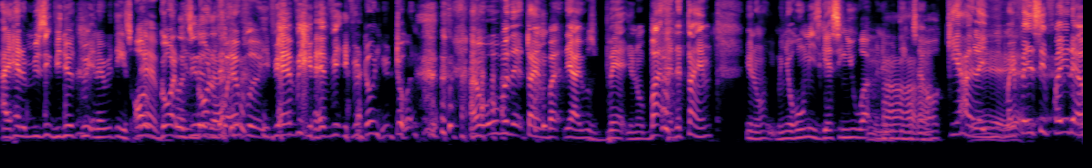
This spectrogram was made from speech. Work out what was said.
I had a music video to it and everything. It's all Damn. gone. It's gone ah? forever. If you have it, you have it. If you don't, you don't. I'm over that time. But yeah, it was bad, you know. But at the time, you know, when your homie is guessing you up and Mm. everything, it's like, Ah, ah, okay, ah, like Yeah, my yeah. friends say fire there,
